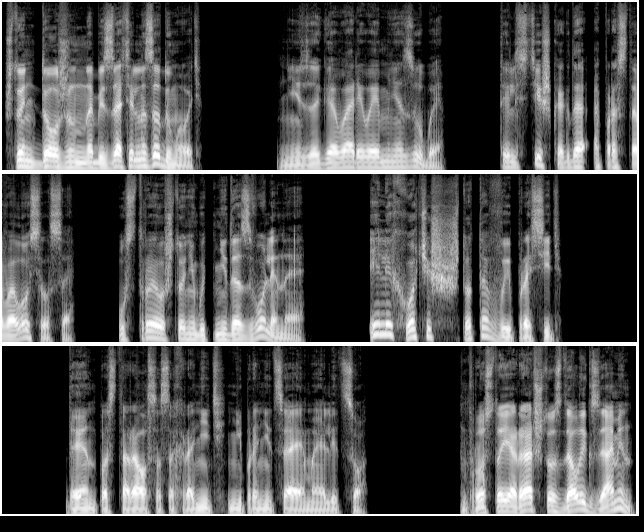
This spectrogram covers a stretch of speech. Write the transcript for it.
что-нибудь должен обязательно задумывать?» «Не заговаривай мне зубы. Ты льстишь, когда опростоволосился, устроил что-нибудь недозволенное или хочешь что-то выпросить?» Дэн постарался сохранить непроницаемое лицо. «Просто я рад, что сдал экзамен».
